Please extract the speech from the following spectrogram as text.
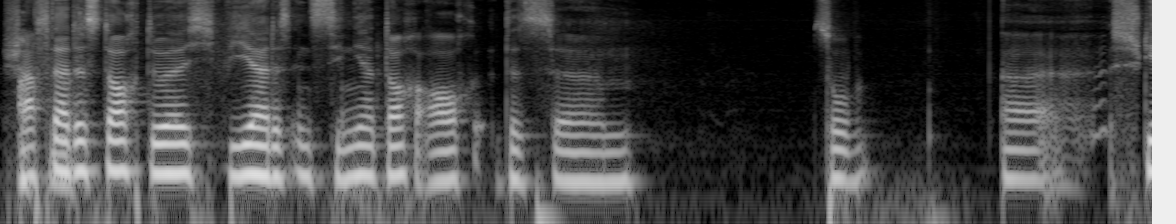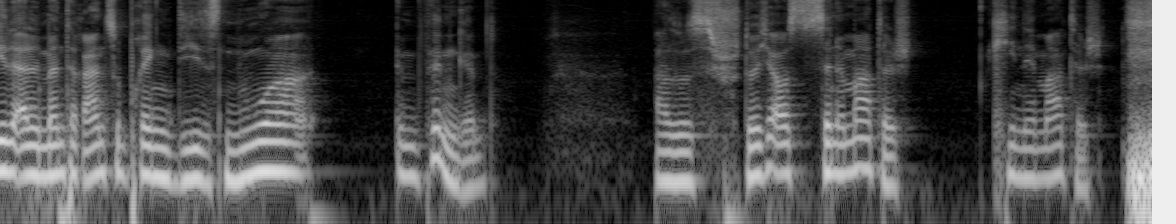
Schafft er das doch durch, wie er das inszeniert, doch auch das ähm, so äh, Stilelemente reinzubringen, die es nur im Film gibt. Also es ist durchaus cinematisch, kinematisch.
